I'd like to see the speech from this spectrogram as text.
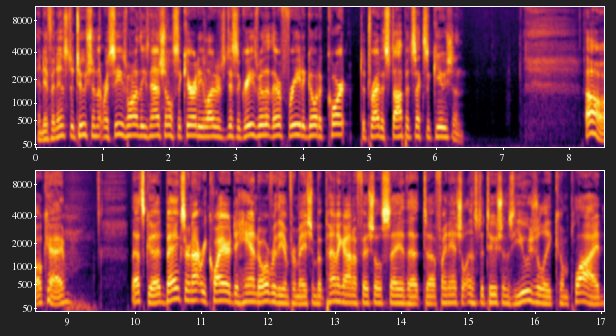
And if an institution that receives one of these national security letters disagrees with it, they're free to go to court to try to stop its execution. Oh, okay. That's good. Banks are not required to hand over the information, but Pentagon officials say that uh, financial institutions usually complied.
